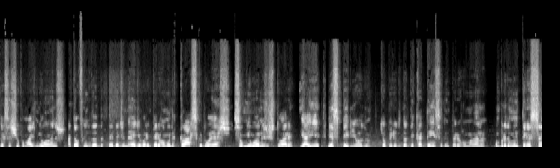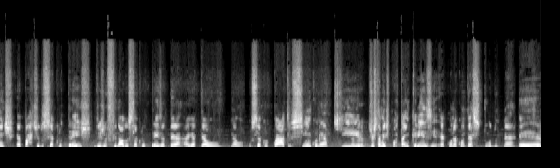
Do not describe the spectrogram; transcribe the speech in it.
persistiu por mais mil anos, até o fim da, da Idade Média, agora o Império Romano é clássico do Oeste, são mil anos de história. E aí, nesse período, que é o período da decadência do Império Romano, um período muito interessante. É a partir do século III, desde o final do século III até, aí até o né, o, o, século IV, V, né, que uhum. justamente por estar em crise é quando acontece tudo, né, é,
